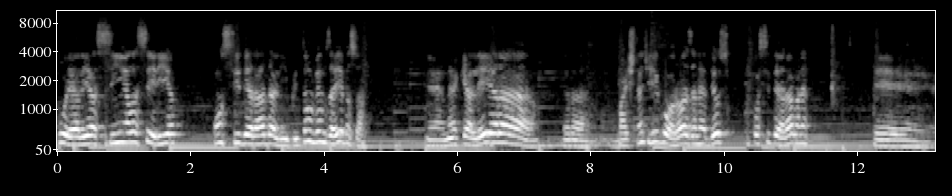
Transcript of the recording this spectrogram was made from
por ela, e assim ela seria considerada limpa. Então vemos aí, pessoal, é, né, que a lei era, era bastante rigorosa, né? Deus considerava, né, é,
